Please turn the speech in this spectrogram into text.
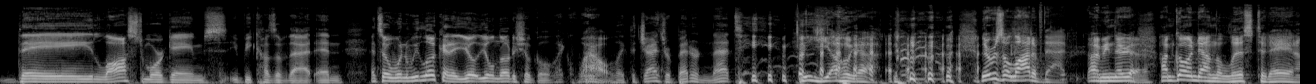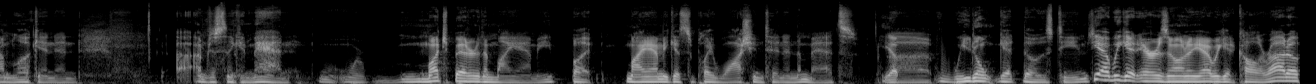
they lost more games because of that. And and so when we look at it, you'll you'll notice you'll go like, wow, like the Giants are better than that team. yeah, oh yeah. there was a lot of that. I mean, there. Yeah. I'm going down the list today and I'm looking and I'm just thinking, man, we're much better than Miami, but Miami gets to play Washington and the Mets. Yep. Uh, we don't get those teams. Yeah, we get Arizona. Yeah, we get Colorado.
